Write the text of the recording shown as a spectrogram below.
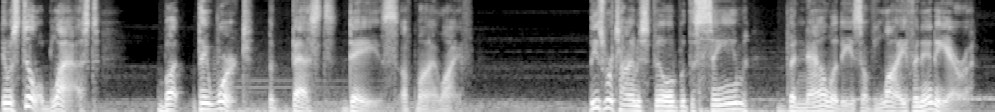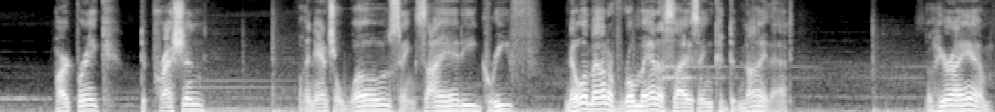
it was still a blast, but they weren't the best days of my life. These were times filled with the same banalities of life in any era – heartbreak, depression, financial woes, anxiety, grief. No amount of romanticizing could deny that. So here I am,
